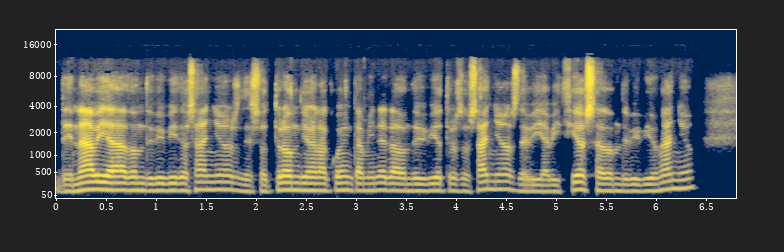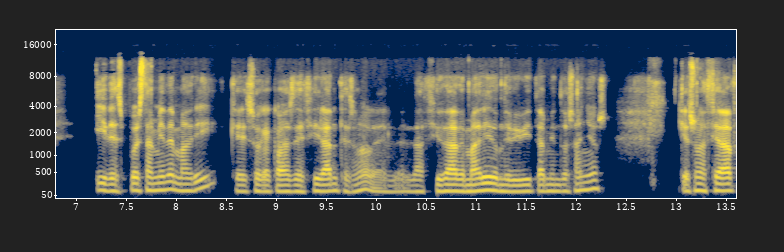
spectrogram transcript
de Navia, donde viví dos años, de Sotrondio en la cuenca minera, donde viví otros dos años, de Villaviciosa, donde viví un año. y después también de Madrid, que eso que acabas de decir antes, ¿no? la ciudad de Madrid, donde viví también dos años, que es una ciudad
